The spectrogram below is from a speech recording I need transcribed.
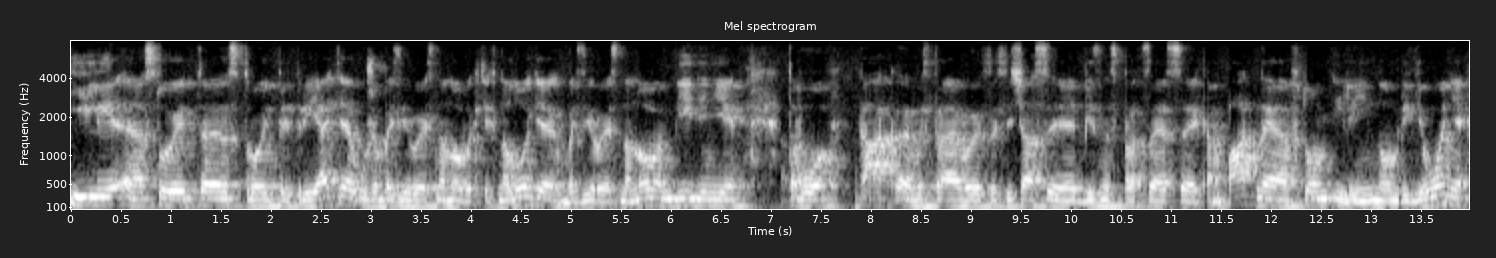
или э, стоит строить предприятие, уже базируясь на новых технологиях, базируясь на новом видении того, как выстраиваются сейчас бизнес-процессы компактные в том или ином регионе.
